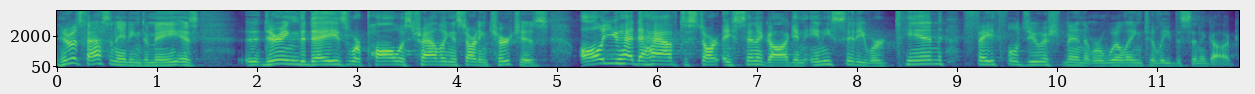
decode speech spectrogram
Here's what's fascinating to me is uh, during the days where Paul was traveling and starting churches, all you had to have to start a synagogue in any city were 10 faithful Jewish men that were willing to lead the synagogue.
